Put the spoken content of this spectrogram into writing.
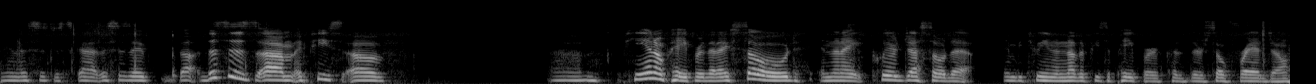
And this is just got, this is a, this is um, a piece of um, piano paper that I sewed and then I clear gessoed it in between another piece of paper because they're so fragile.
